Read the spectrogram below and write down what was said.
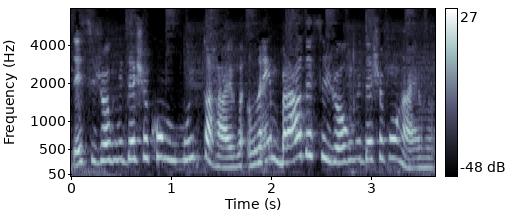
Esse jogo me deixa com muita raiva. Lembrar desse jogo me deixa com raiva.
